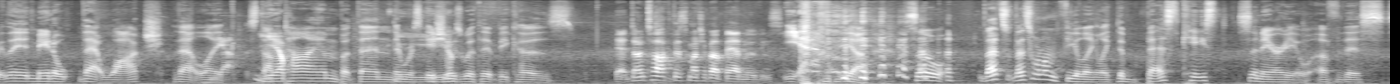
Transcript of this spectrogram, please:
they they made a that watch that like Yeah. stopped Yep. time, but then there was Yep. issues with it because yeah. Don't talk this much about bad movies. Yeah, yeah. So that's that's what I'm feeling. Like the best case scenario of this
